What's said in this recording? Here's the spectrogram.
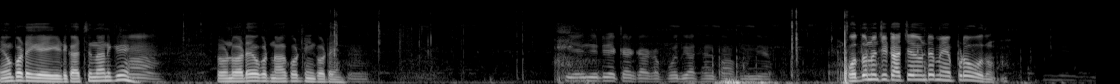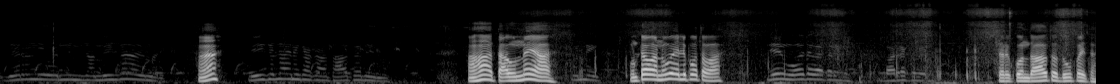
ఏమో పట్టు ఇక ఇక్కడికి వచ్చిన దానికి రెండు పడే ఒకటి నాకోటి ఇంకోటి అయింది. ఏం తింటే ఎక్కడ కాక పొద్దుగా పాపం. పొద్దు నుంచి టచ్ అయి ఉంటే మేము ఎప్పుడో పోదాం. ఆహా తా ఉన్నాయా? ఉంటావా నువ్వు? వెళ్ళిపోతావా? సరే కొంత తాగుతా దూపు అవుతా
